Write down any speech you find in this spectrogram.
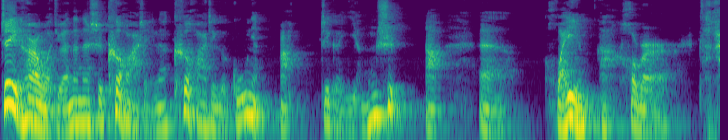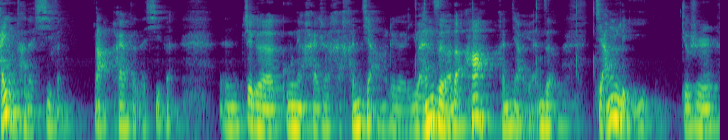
这块我觉得呢是刻画谁呢？刻画这个姑娘啊，这个嬴氏。啊，呃，怀嬴啊，后边还有她的戏份啊，还有她的戏份。嗯，这个姑娘还是很很讲这个原则的哈，很讲原则，讲理，就是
